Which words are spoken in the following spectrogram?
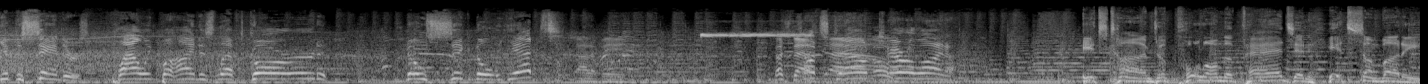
Give to Sanders. Plowing behind his left guard. No signal yet. Gotta be. Touchdown. Touchdown, Oh. Carolina. It's time to pull on the pads and hit somebody.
